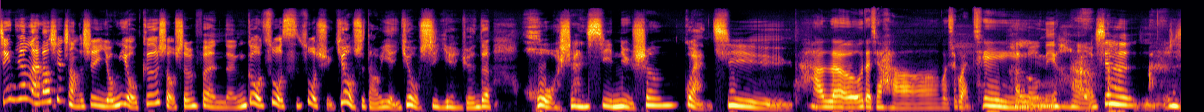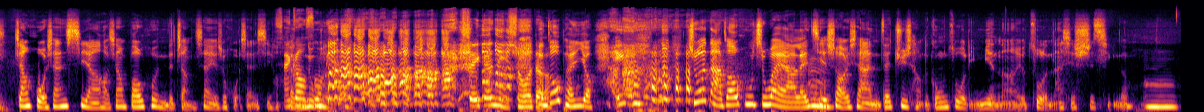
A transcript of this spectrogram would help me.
今天来到现场的是拥有歌手身份、能够作词作曲，又是导演又是演员的火山系女生管庆。Hello，大家好，我是管庆。Hello，你好。现在嗯讲火山系啊，好像包括你的长相也是火山系，谁告诉你的？谁跟你说的？很多朋友，哎，那除了打招呼之外啊，来介绍一下你在剧场的工作里面呢、又做了哪些事情呢？嗯，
